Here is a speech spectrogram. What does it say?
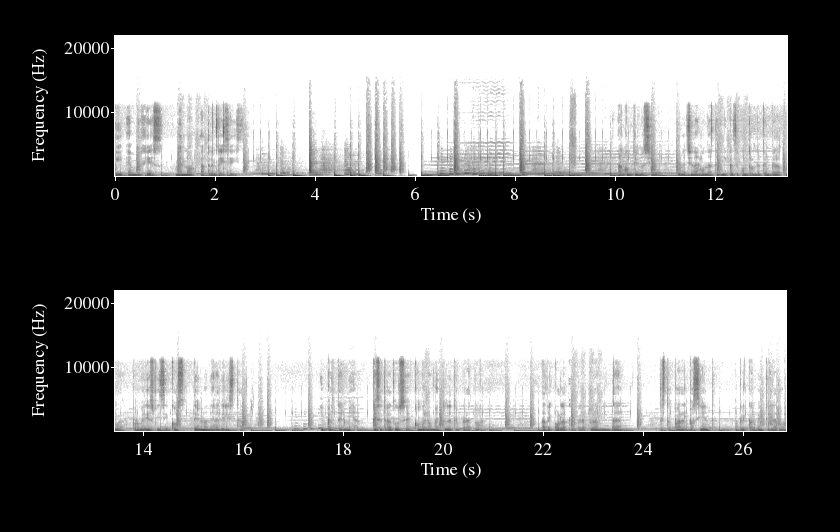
Y en vejez, menor a 36. continuación, te menciono algunas técnicas de control de temperatura por medios físicos de manera de listado. Hipertermia, que se traduce como el aumento de temperatura. Adecuar la temperatura ambiental, destapar al paciente, aplicar ventilador,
